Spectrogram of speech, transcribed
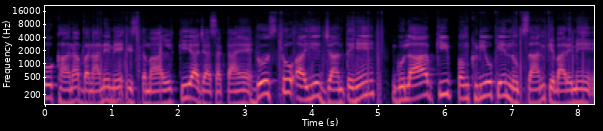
को खाना बनाने में इस्तेमाल किया जा सकता है। दोस्तों, आइए जानते हैं गुलाब की पंखड़ियों के नुकसान के बारे में।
